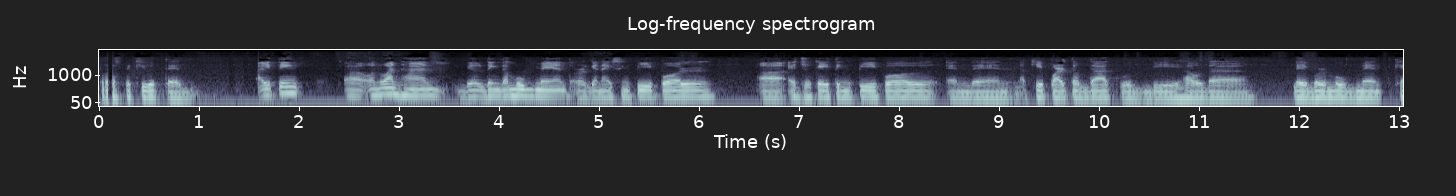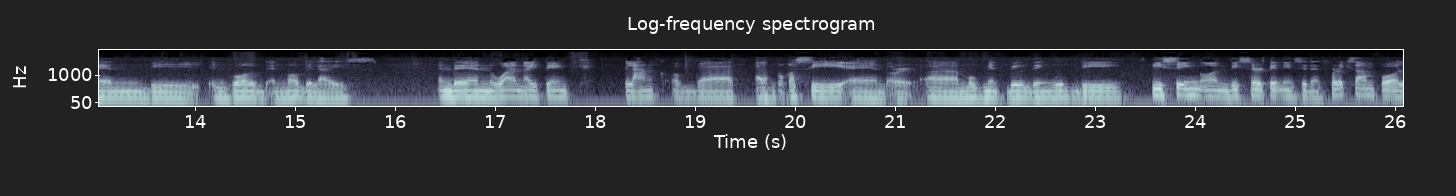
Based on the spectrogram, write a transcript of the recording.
prosecuted I think uh, on one hand, building the movement, organizing people, uh, educating people, and then a key part of that would be how the labor movement can be involved and mobilized. And then one, I think, plank of the advocacy and or uh, movement building would be teasing on these certain incidents. For example,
